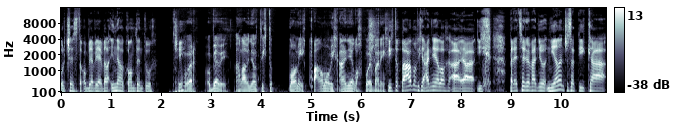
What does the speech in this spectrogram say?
určite sa tam objaví aj veľa iného kontentu. Či? Uver, objaví. A hlavne o týchto oných palmových anieloch pojebaných. týchto palmových anieloch a, a ich preceňovaniu, nielen čo sa týka uh,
